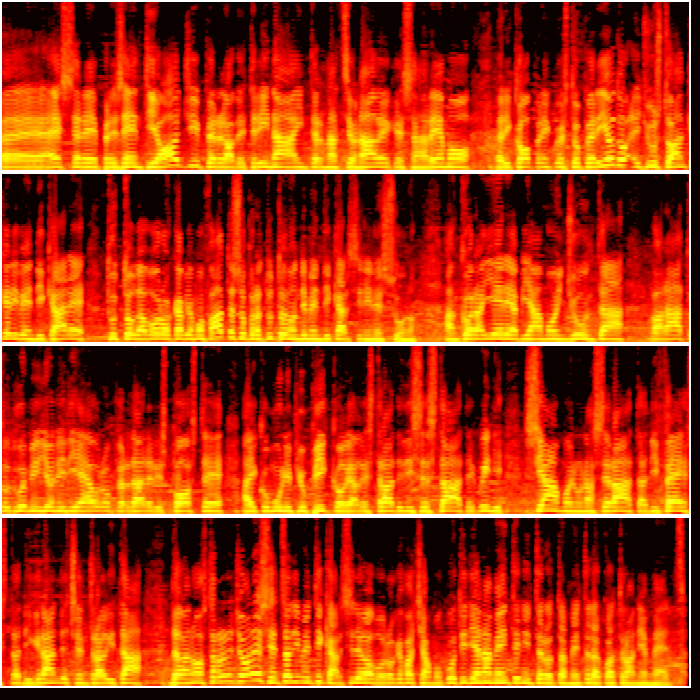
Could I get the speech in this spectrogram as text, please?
eh, essere presenti oggi per la vetrina internazionale che Sanremo ricopre in questo periodo, è giusto anche rivendicare tutto il lavoro che abbiamo fatto e soprattutto non dimenticarsi di nessuno. Ancora ieri abbiamo in giunta varato 2 milioni di euro per dare risposte ai comuni più piccoli, alle strade dissestate, quindi siamo in una serata di festa, di grande centralità della nostra regione senza dimenticarsi del lavoro che facciamo quotidianamente e ininterrottamente da 4 anni e mezzo.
